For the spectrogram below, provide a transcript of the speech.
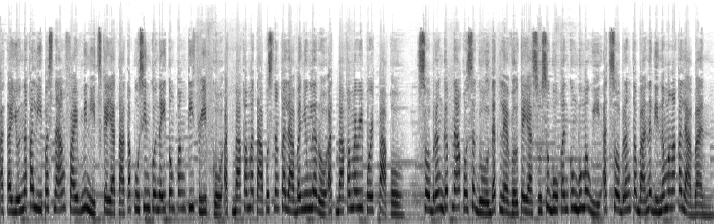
At ayun nakalipas na ang 5 minutes kaya tatapusin ko na itong pang trip ko at baka matapos ng kalaban yung laro at baka ma-report pa ako. Sobrang gap na ako sa gold at level kaya susubukan kong bumawi at sobrang taba na din ng mga kalaban.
